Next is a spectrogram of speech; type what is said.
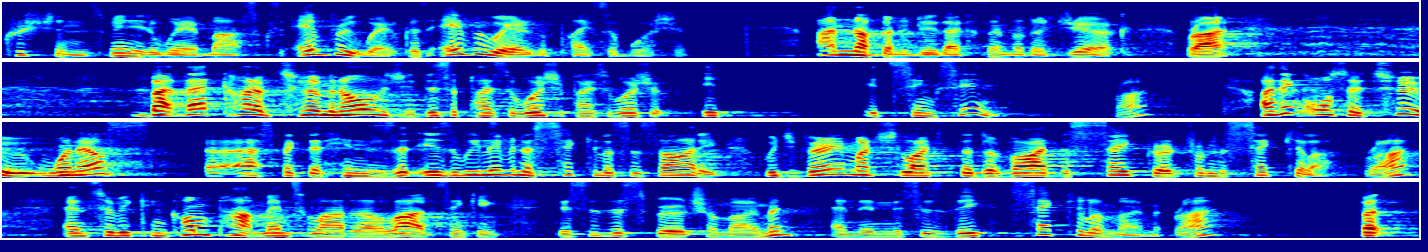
Christians, we need to wear masks everywhere because everywhere is a place of worship. I'm not going to do that because I'm not a jerk, right? but that kind of terminology, this is a place of worship, place of worship, it, it sinks in, right? I think also, too, one else Uh, aspect that hinders it is we live in a secular society which very much likes to divide the sacred from the secular, right? And so we can compartmentalize our lives thinking this is the spiritual moment and then this is the secular moment, right? But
